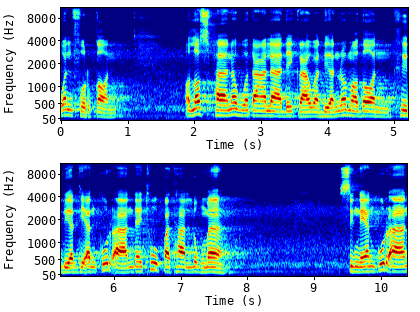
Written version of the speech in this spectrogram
วัลฟุรกอนอัลลอฮฺสุภานะหัวตาลาได้กล่าวว่าเดือนรอมฎอนคือเดือนที่อันกุรอานได้ถูกประทานลงมา สิ่งในอันกุรอาน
